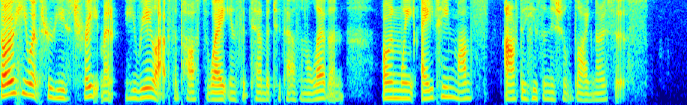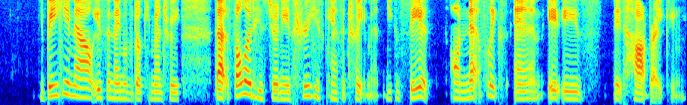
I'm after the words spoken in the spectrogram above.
though he went through his treatment, he relapsed and passed away in September 2011, only 18 months after his initial diagnosis. Be Here Now is the name of a documentary that followed his journey through his cancer treatment. You can see it on Netflix and it is it's heartbreaking.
